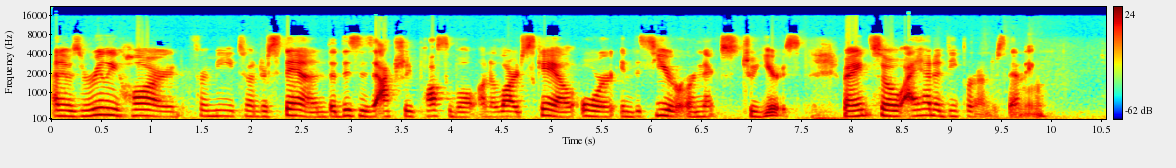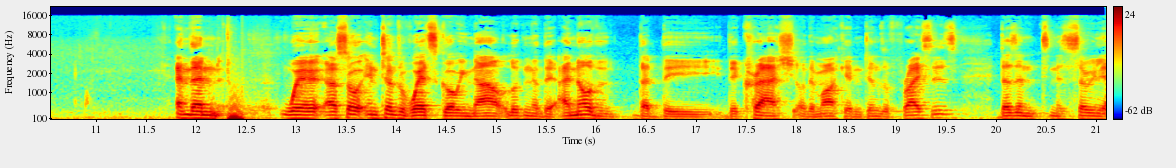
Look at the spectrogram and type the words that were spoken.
and it was really hard for me to understand that this is actually possible on a large scale or in this year or next two years right? So i had a deeper understanding. And then where uh, so in terms of where it's going now looking at the i know that, that the the crash of the market in terms of prices doesn't necessarily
